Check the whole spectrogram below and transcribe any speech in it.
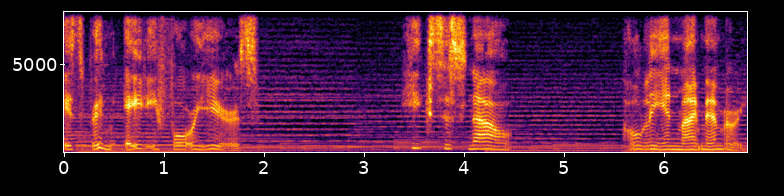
It's been 84 years. He exists now only in my memory.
